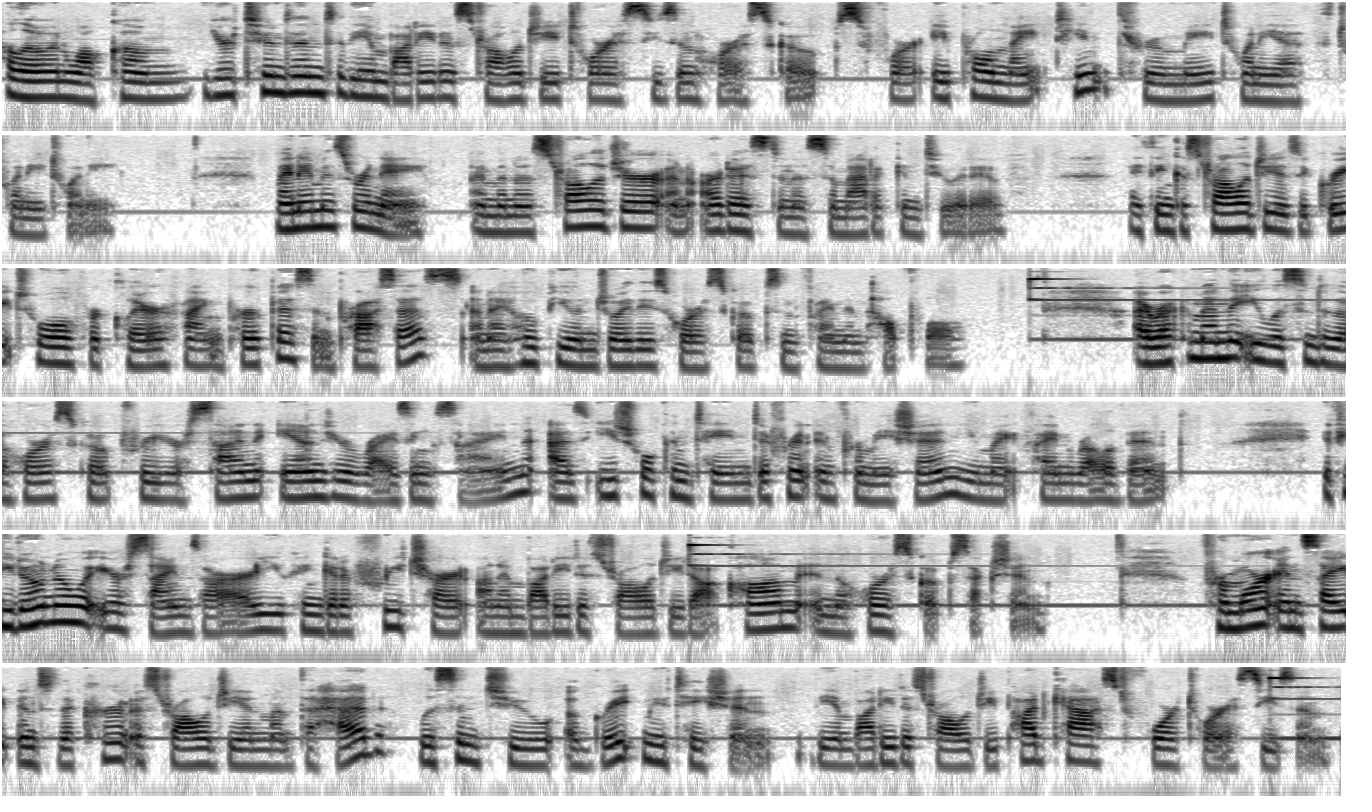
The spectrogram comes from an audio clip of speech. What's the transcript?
Hello and welcome. You're tuned into the Embodied Astrology Taurus season horoscopes for April 19th through May 20th, 2020. My name is Renee. I'm an astrologer, an artist, and a somatic intuitive. I think astrology is a great tool for clarifying purpose and process, and I hope you enjoy these horoscopes and find them helpful. I recommend that you listen to the horoscope for your sun and your rising sign, as each will contain different information you might find relevant if you don't know what your signs are, you can get a free chart on embodiedastrology.com in the horoscope section. For more insight into the current astrology and month ahead, listen to A Great Mutation, the Embodied Astrology podcast for Taurus season.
